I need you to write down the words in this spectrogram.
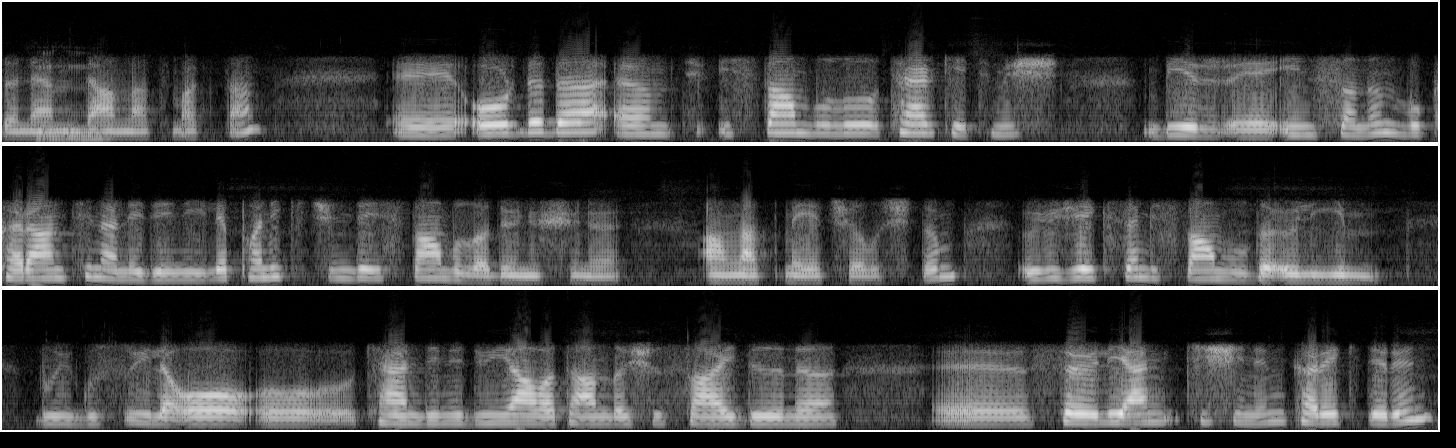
dönemde hmm. anlatmaktan. E, orada da e, İstanbul'u terk etmiş bir e, insanın bu karantina nedeniyle panik içinde İstanbul'a dönüşünü anlatmaya çalıştım. Öleceksem İstanbul'da öleyim duygusuyla o, o kendini dünya vatandaşı saydığını, e, söyleyen kişinin, karakterin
